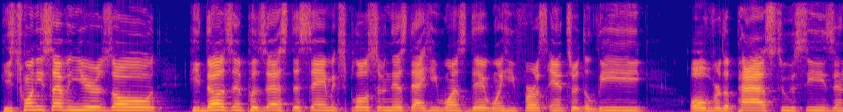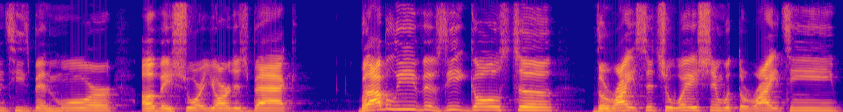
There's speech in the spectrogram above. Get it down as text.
He's 27 years old. He doesn't possess the same explosiveness that he once did when he first entered the league. Over the past two seasons, he's been more of a short yardage back. But I believe if Zeke goes to the right situation with the right team,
